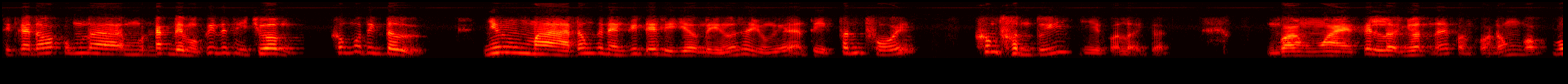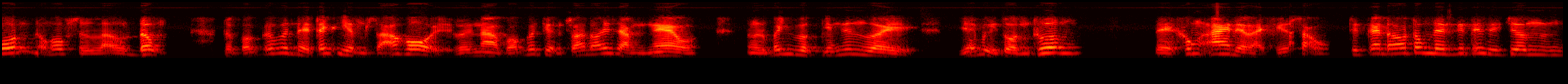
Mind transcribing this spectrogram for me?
thì cái đó cũng là một đặc điểm của kinh tế thị trường, không có tinh tử nhưng mà trong cái nền kinh tế thị trường thì nó theo chủ nghĩa thì phân phối không thuần túy chỉ có lợi nhuận. Và ngoài cái lợi nhuận đấy còn có đóng góp vốn, đóng góp sự lao động rồi có cái vấn đề trách nhiệm xã hội, rồi nào có cái chuyện xóa đói giảm nghèo, rồi bênh vực những cái người dễ bị tổn thương, để không ai để lại phía sau. Thì cái đó trong nền kinh tế thị trường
